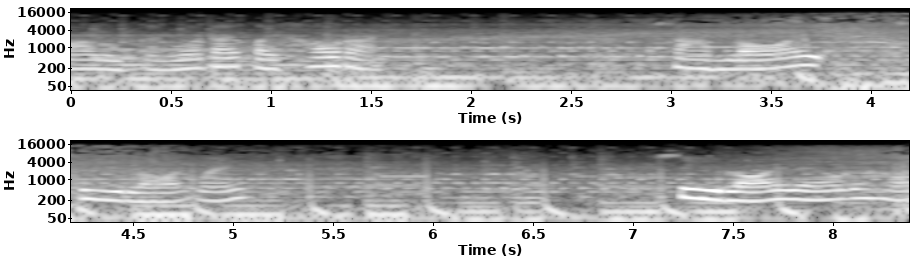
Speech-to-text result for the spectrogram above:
มาลุ้นกันว่าได้ไปเท่าไหร่สามร้อยสี่ร้อยไหมสี่ร้อยแล้วนะคะ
